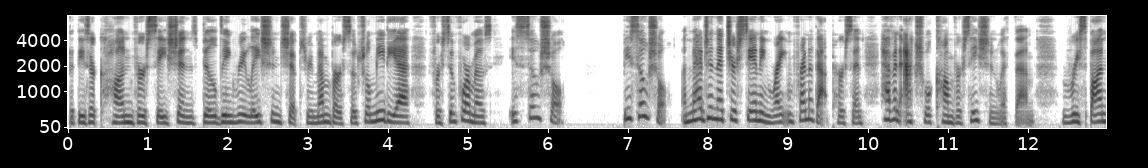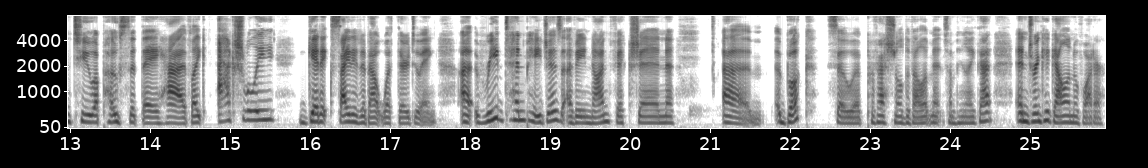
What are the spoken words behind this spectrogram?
But these are conversations, building relationships. Remember, social media, first and foremost, is social. Be social. Imagine that you're standing right in front of that person. Have an actual conversation with them. Respond to a post that they have. Like, actually get excited about what they're doing. Uh, read 10 pages of a nonfiction um, book so a professional development, something like that, and drink a gallon of water.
